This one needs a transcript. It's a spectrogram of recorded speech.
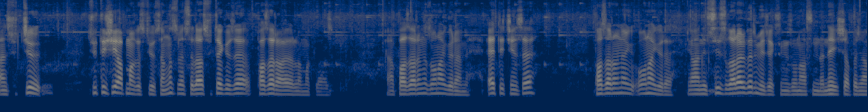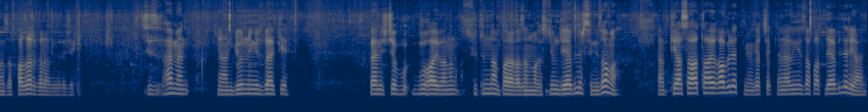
Yani sütçü süt işi yapmak istiyorsanız mesela süte göze pazar ayarlamak lazım. Yani pazarınız ona göre mi? Et içinse pazar ona, ona göre. Yani siz karar vermeyeceksiniz ona aslında ne iş yapacağınıza. Pazar karar verecek. Siz hemen yani gönlünüz belki ben işte bu, bu hayvanın sütünden para kazanmak istiyorum diyebilirsiniz ama yani piyasa hatayı kabul etmiyor. Gerçekten elinizde patlayabilir yani.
